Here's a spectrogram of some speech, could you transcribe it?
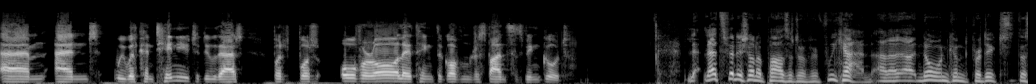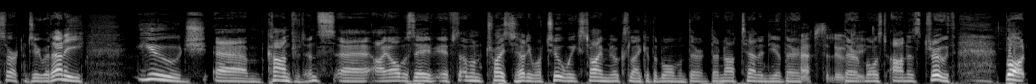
Um, and we will continue to do that. But, but overall, I think the government response has been good. Let's finish on a positive if we can. And uh, no one can predict the certainty with any huge um, confidence. Uh, I always say if someone tries to tell you what two weeks' time looks like at the moment, they're they're not telling you their Absolutely. their most honest truth. But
